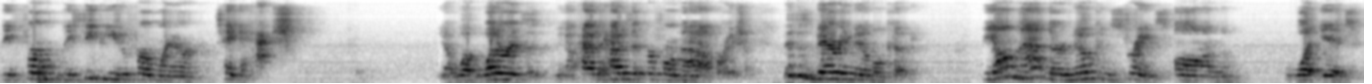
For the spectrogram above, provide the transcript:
the firm the CPU firmware take a hash? You know what what are its you know how how does it perform that operation? This is very minimal code. Beyond that, there are no constraints on what it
